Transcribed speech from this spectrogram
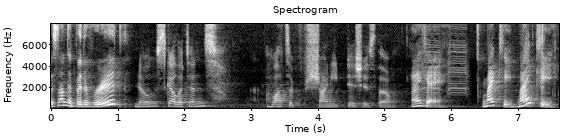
It's not a bit rude. No skeletons. Lots of shiny dishes, though. Okay. Mikey. Mikey.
